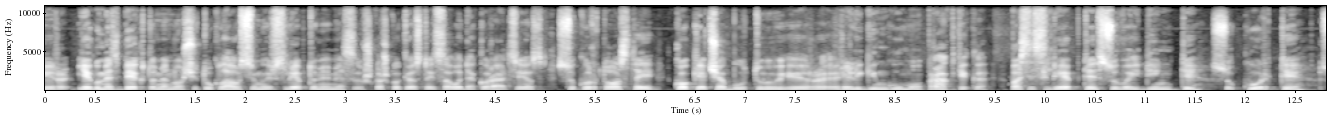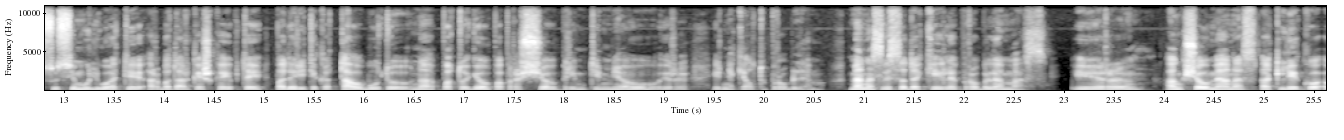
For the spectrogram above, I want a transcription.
Ir jeigu mes bėgtume nuo šitų klausimų ir slėptumėmės už kažkokios tai savo dekoracijos sukurtos, tai kokia čia būtų ir religingumo praktika. Pasislėpti, suvaidinti, sukurti, susimuliuoti arba dar kažkaip tai padaryti, kad tau būtų, na, patogiau, paprasčiau, primtimiau ir, ir nekeltų problemų. Menas visada kėlė problemas. Ir Anksčiau menas atliko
